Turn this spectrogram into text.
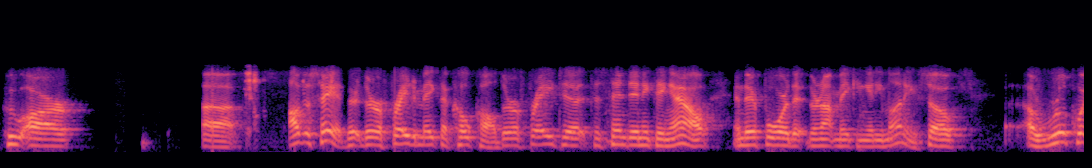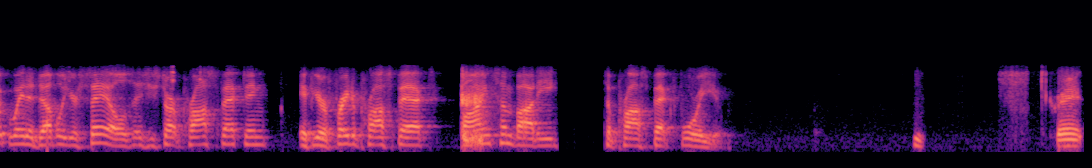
who are, uh, I'll just say it, they're, they're afraid to make the cold call. They're afraid to, to send anything out, and therefore they're not making any money. So, a real quick way to double your sales is you start prospecting. If you're afraid to prospect, find somebody to prospect for you. Great.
